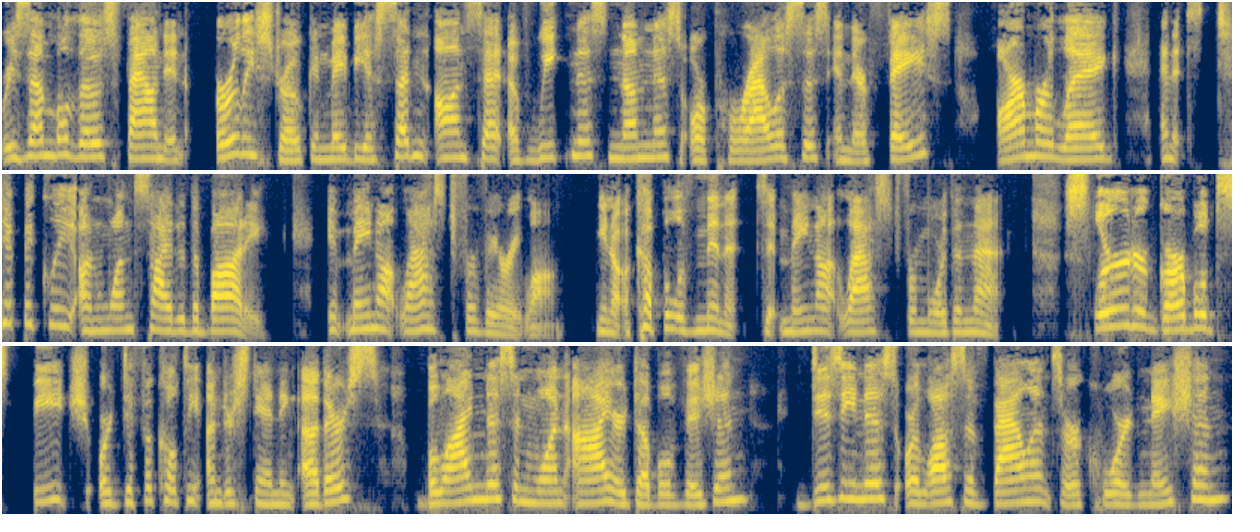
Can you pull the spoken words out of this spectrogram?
resemble those found in early stroke and may be a sudden onset of weakness, numbness, or paralysis in their face, arm, or leg, and it's typically on one side of the body. It may not last for very long, you know, a couple of minutes. It may not last for more than that. Slurred or garbled speech or difficulty understanding others, blindness in one eye or double vision, dizziness or loss of balance or coordination,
